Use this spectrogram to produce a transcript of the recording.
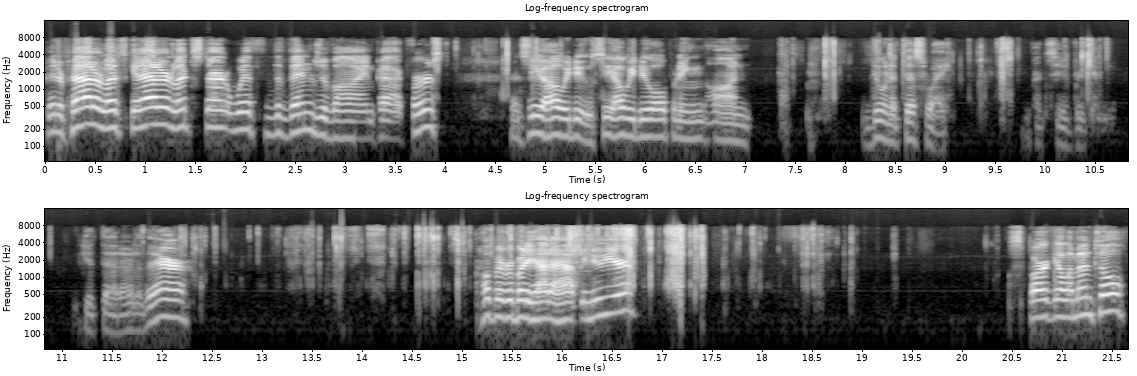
pitter patter, let's get at her. Let's start with the Vengevine pack first and see how we do. See how we do opening on doing it this way. Let's see if we can get that out of there. Hope everybody had a happy new year. Spark Elemental.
